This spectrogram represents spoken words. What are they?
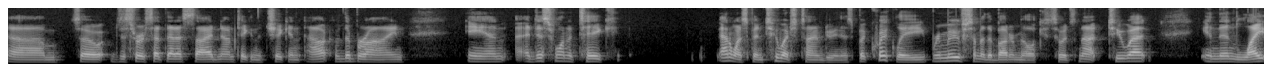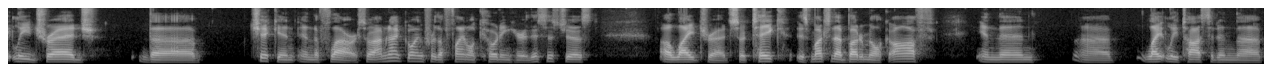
Um, so just sort of set that aside. Now I'm taking the chicken out of the brine. And I just want to take I don't want to spend too much time doing this, but quickly remove some of the buttermilk so it's not too wet, and then lightly dredge the chicken in the flour. So I'm not going for the final coating here. This is just a light dredge. So take as much of that buttermilk off and then uh, lightly toss it in the,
